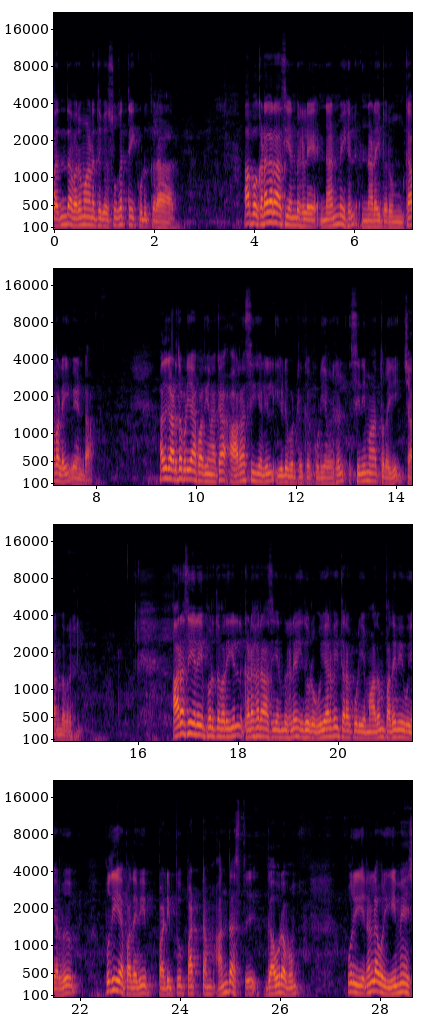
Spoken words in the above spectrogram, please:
வந்த வருமானத்துக்கு சுகத்தை கொடுக்கிறார். அப்போது கடகராசி என்பர்களே நன்மைகள் நடைபெறும். கவலை வேண்டாம். அதுக்கு அடுத்தபடியாக பார்த்தீங்கன்னாக்கா அரசியலில் ஈடுபட்டிருக்கக்கூடியவர்கள் சினிமா துறையை சார்ந்தவர்கள். அரசியலை பொறுத்தவரையில் கடகராசி என்பர்களே இது ஒரு உயர்வை தரக்கூடிய மாதம். பதவி உயர்வு புதிய பதவி படிப்பு பட்டம் அந்தஸ்து கௌரவம் ஒரு நல்ல ஒரு இமேஜ்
